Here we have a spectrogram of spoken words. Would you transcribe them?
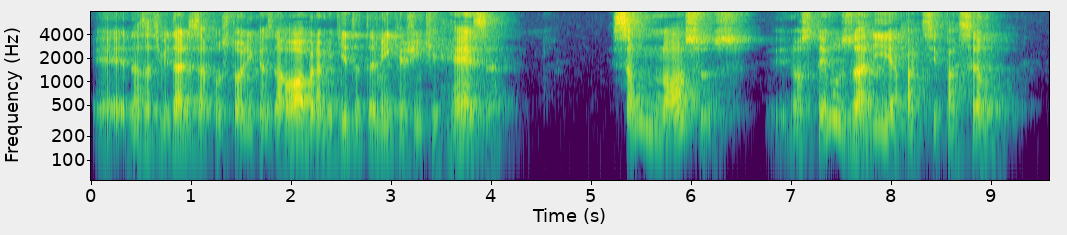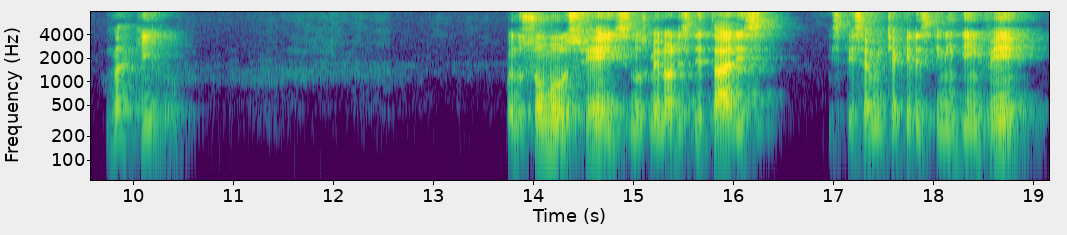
é, das atividades apostólicas da obra, à medida também que a gente reza, são nossos. Nós temos ali a participação naquilo. Quando somos fiéis nos menores detalhes, especialmente aqueles que ninguém vê,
